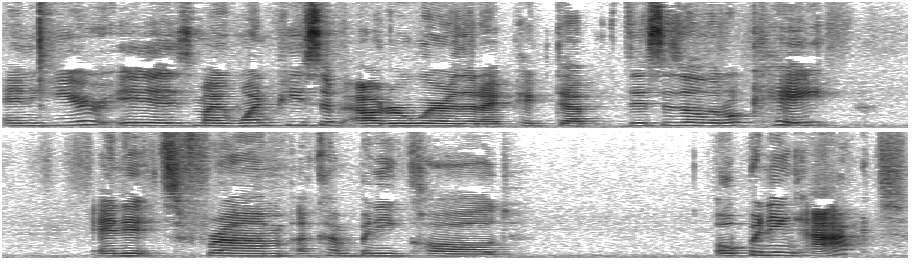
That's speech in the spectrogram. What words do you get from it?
And here is my one piece of outerwear that I picked up. This is a little cape, and it's from a company called Opening Act.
